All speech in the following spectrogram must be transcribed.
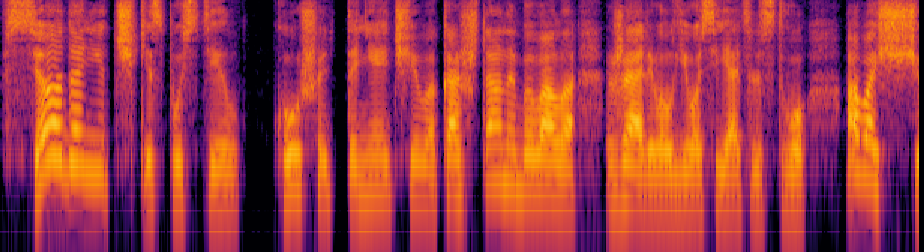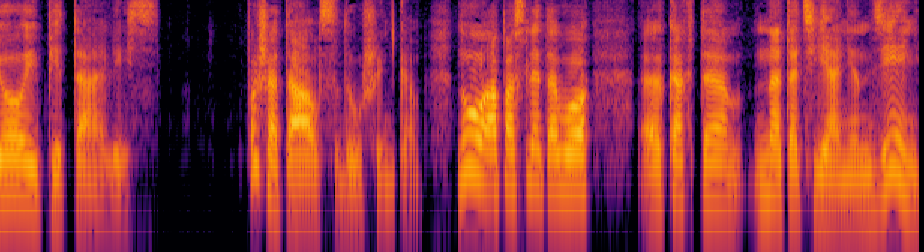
Все до ниточки спустил. Кушать-то нечего. Каштаны, бывало, жаривал его сиятельству, овощой питались. Пошатался душеньком. Ну, а после того, э, как-то на Татьянин день,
